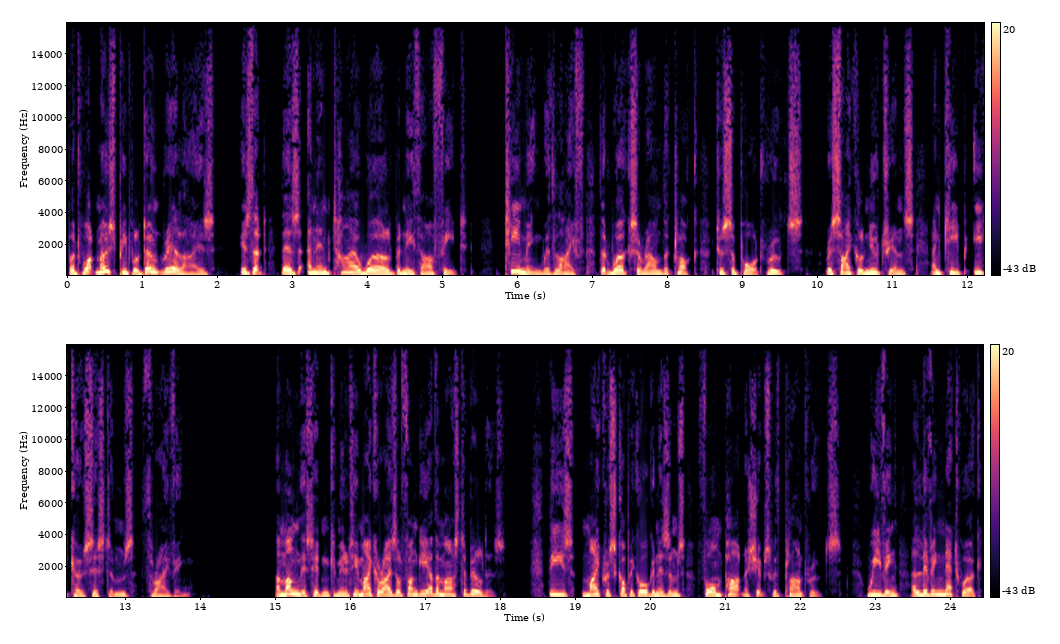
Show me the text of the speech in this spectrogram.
But what most people don't realize is that there's an entire world beneath our feet, teeming with life that works around the clock to support roots, recycle nutrients and keep ecosystems thriving. Among this hidden community, mycorrhizal fungi are the master builders. These microscopic organisms form partnerships with plant roots, weaving a living network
